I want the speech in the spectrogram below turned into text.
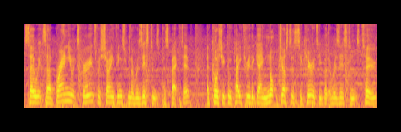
So it's a brand new experience. We're showing things from the Resistance perspective. Of course, you can play through the game not just as security, but the Resistance too.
